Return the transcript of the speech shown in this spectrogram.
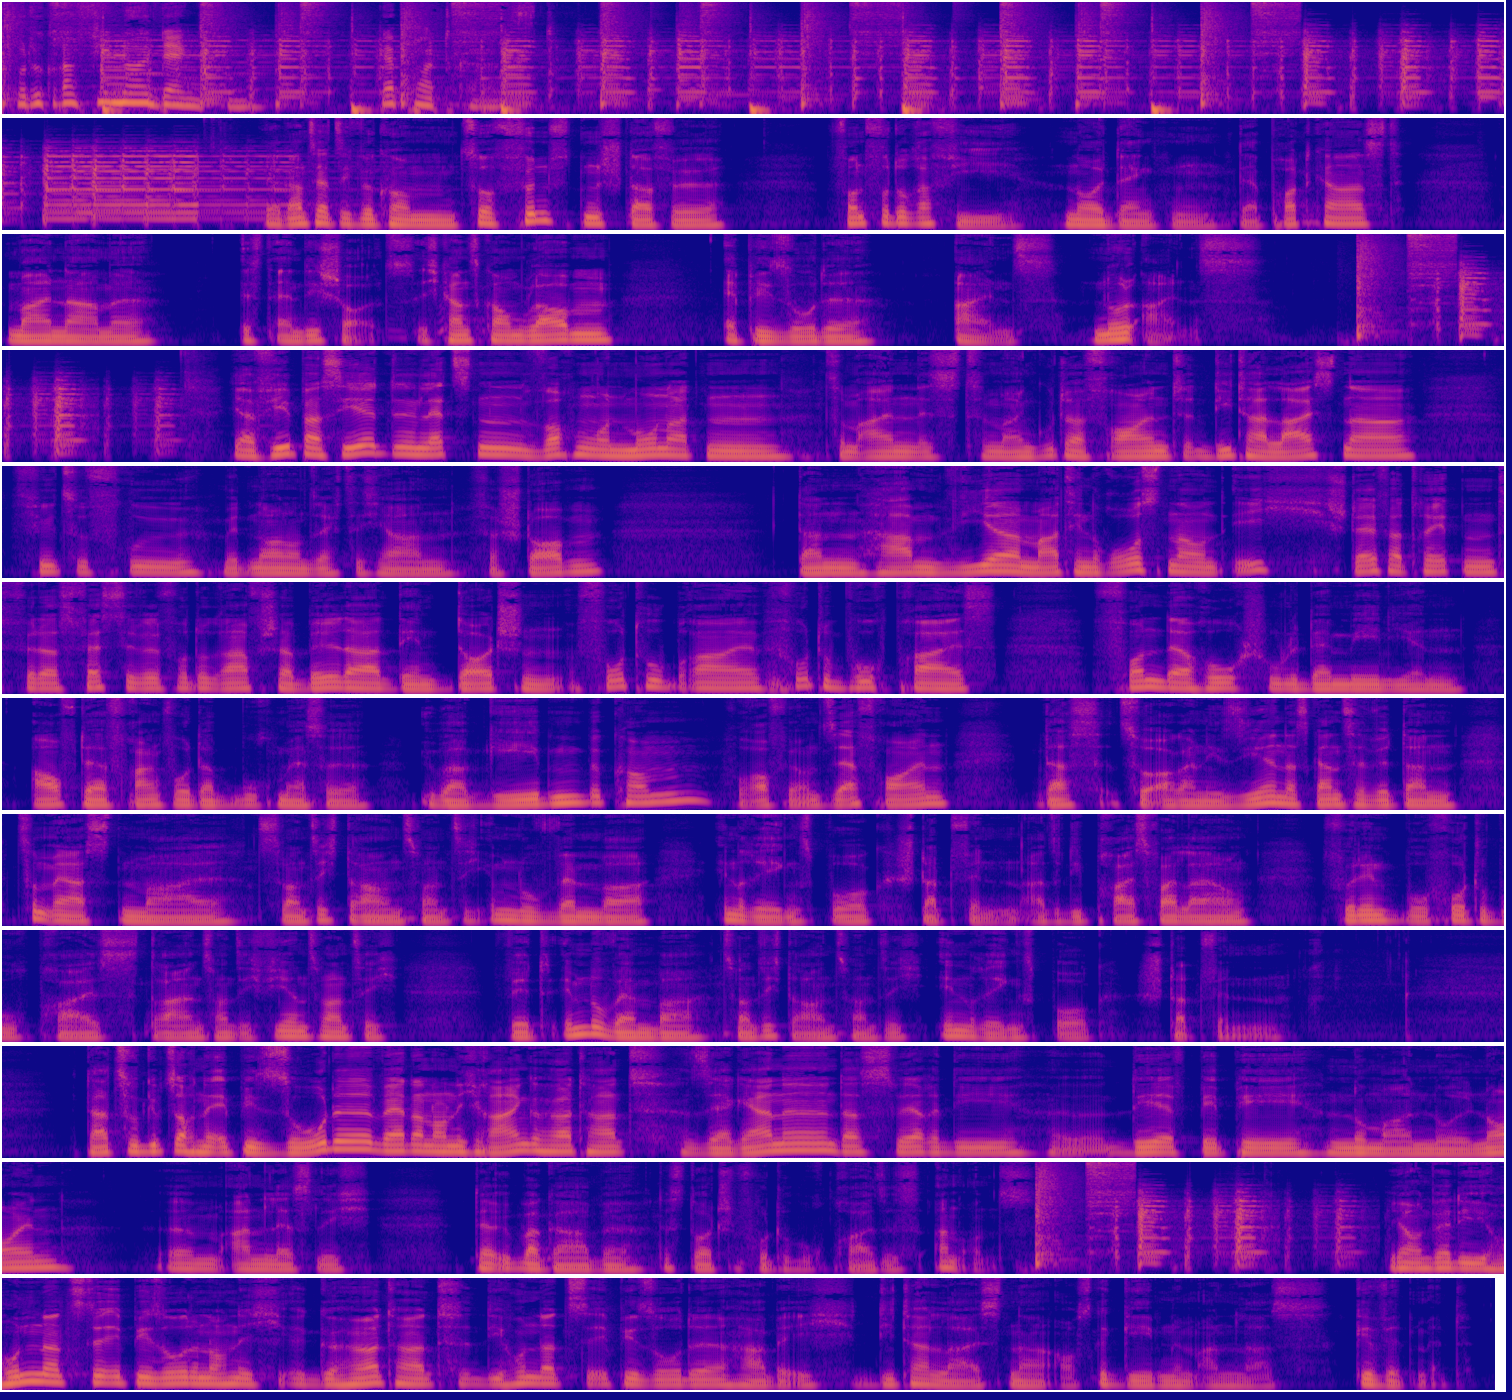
Fotografie neu denken, der Podcast. Ja, ganz herzlich willkommen zur fünften Staffel von Fotografie neu denken, der Podcast. Mein Name ist Andy Scholz. Ich kann es kaum glauben, Episode 101. Ja, viel passiert in den letzten Wochen und Monaten. Zum einen ist mein guter Freund Dieter Leistner viel zu früh mit 69 Jahren verstorben. Dann haben wir, Martin Rosner und ich, stellvertretend für das Festival fotografischer Bilder den deutschen Fotobrei, Fotobuchpreis von der Hochschule der Medien auf der Frankfurter Buchmesse übergeben bekommen, worauf wir uns sehr freuen, das zu organisieren. Das Ganze wird dann zum ersten Mal 2023 im November in Regensburg stattfinden. Also die Preisverleihung für den Fotobuchpreis 23-24 wird im November 2023 in Regensburg stattfinden. Dazu gibt es auch eine Episode, wer da noch nicht reingehört hat, sehr gerne. Das wäre die äh, DFBP Nummer 09 ähm, anlässlich der Übergabe des Deutschen Fotobuchpreises an uns. Ja, und wer die hundertste Episode noch nicht gehört hat, die hundertste Episode habe ich Dieter Leistner aus gegebenem Anlass gewidmet.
